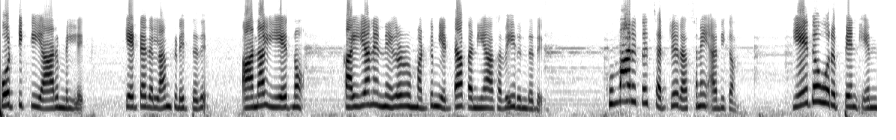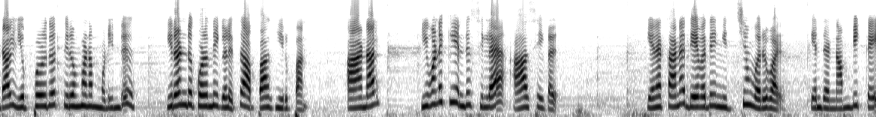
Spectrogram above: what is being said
போட்டிக்கு யாரும் இல்லை கேட்டதெல்லாம் கிடைத்தது. ஆனால் ஏனோ கல்யாண நிகழ்வு மட்டும் எட்டா தனியாகவே இருந்தது. குமாருக்கு சற்று ரசனை அதிகம். ஏதோ ஒரு பெண் என்றால் எப்பொழுதோ திருமணம் முடிந்து இரண்டு குழந்தைகளுக்கு அப்பாகி இருப்பான். ஆனால் இவனுக்கு என்று சில ஆசைகள். எனக்கான தேவதை நிச்சயம் வருவாள் என்ற நம்பிக்கை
